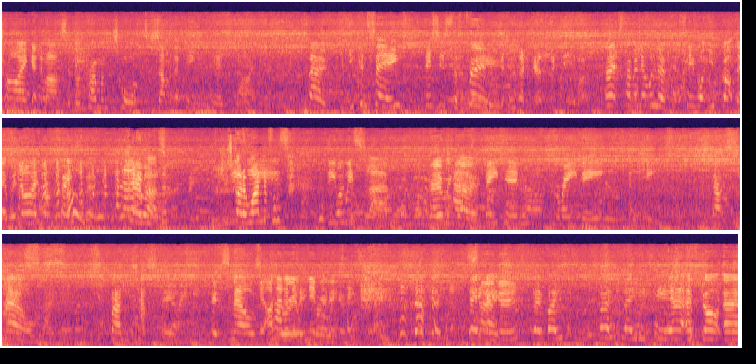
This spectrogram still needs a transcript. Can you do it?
try and get them answered. We'll come and talk to some of the people here tonight. So you can see this is the food. Let's have a little look and see what you've got there. We're live on Facebook. Show us. She's got a wonderful. The Whistler. There we go. Bacon, gravy. That smells fantastic. It smells. I've had a really, little nibble. really good. There you So go. good. So both both ladies here have got uh,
